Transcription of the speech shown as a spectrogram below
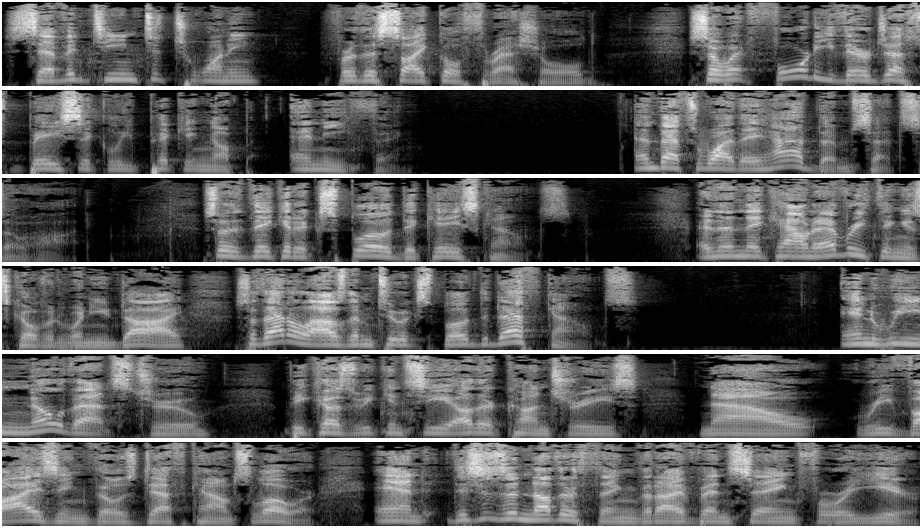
17 to 20 for the cycle threshold. So at 40, they're just basically picking up anything. And that's why they had them set so high, so that they could explode the case counts. And then they count everything as COVID when you die. So that allows them to explode the death counts. And we know that's true because we can see other countries now revising those death counts lower. And this is another thing that I've been saying for a year.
